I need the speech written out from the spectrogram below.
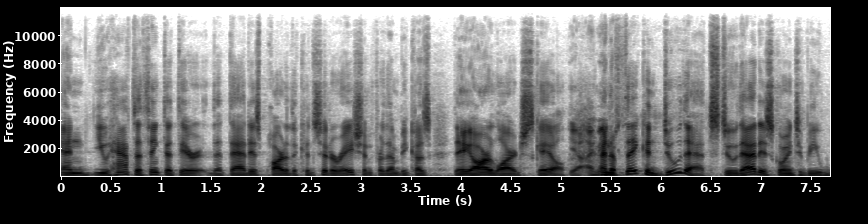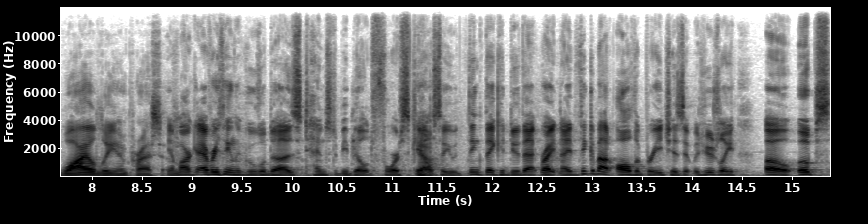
and you have to think that, they're, that that is part of the consideration for them because they are large scale. Yeah, I mean, and if they can do that, Stu, that is going to be wildly impressive. Yeah, Mark, everything that Google does tends to be built for scale, yeah. so you would think they could do that. Right, and I think about all the breaches, it was usually, oh, oops,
